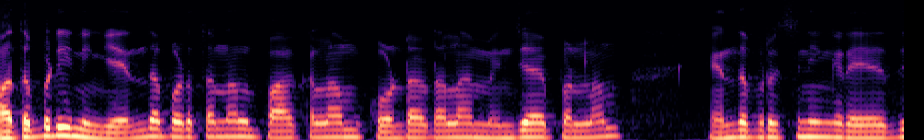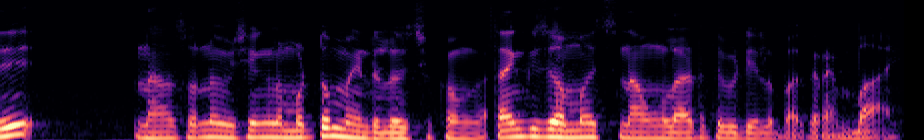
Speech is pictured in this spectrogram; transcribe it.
மற்றபடி நீங்கள் எந்த படத்தினாலும் பார்க்கலாம் கொண்டாடலாம் என்ஜாய் பண்ணலாம். எந்த பிரச்சனையும் கிடையாது. நான் சொன்ன விஷயங்களை மட்டும் மைண்டில் வச்சுக்கோங்க. தேங்க்யூ ஸோ மச் நான் உங்களை அடுத்த வீடியோவில் பார்க்குறேன். பாய்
